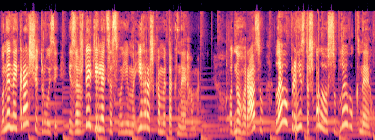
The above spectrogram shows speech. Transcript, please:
Вони найкращі друзі і завжди діляться своїми іграшками та книгами. Одного разу Лео приніс до школи особливу книгу.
